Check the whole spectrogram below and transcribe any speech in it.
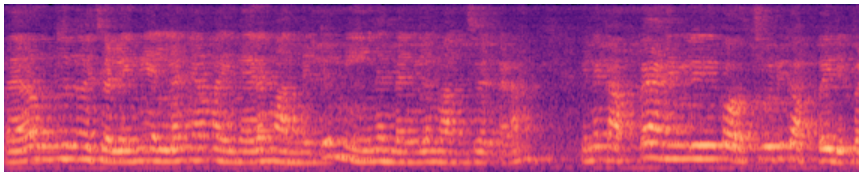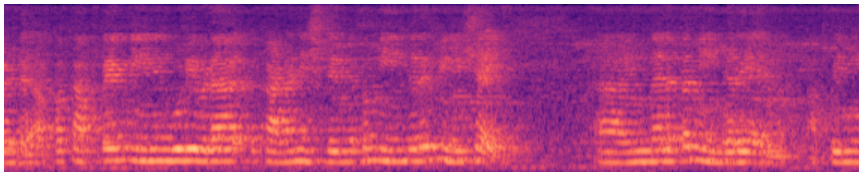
വേറെ ഒന്നും വെച്ചോളൂ. ഇനി എല്ലാം ഞാൻ വൈകുന്നേരം വന്നിട്ട് മീൻ എന്തെങ്കിലും മറിച്ച് വെക്കണം. പിന്നെ കപ്പയാണെങ്കിൽ കുറച്ചുകൂടി കപ്പ ഇരിപ്പുണ്ട്. അപ്പൊ കപ്പയും മീനും കൂടി ഇവിടെ കാണാൻ ഇഷ്ടമായിരുന്നു ഇപ്പൊ മീൻകറി ഫിനിഷായി ഇന്നലത്തെ മീൻകറി ആയിരുന്നു. അപ്പൊ ഇനി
